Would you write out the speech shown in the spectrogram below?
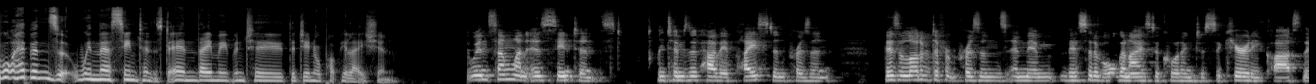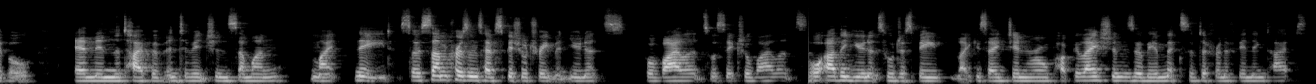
what happens when they're sentenced and they move into the general population? When someone is sentenced, in terms of how they're placed in prison, there's a lot of different prisons and they're, they're sort of organized according to security class level and then the type of intervention someone might need. So some prisons have special treatment units for violence or sexual violence, or other units will just be, like you say, general populations. There'll be a mix of different offending types.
